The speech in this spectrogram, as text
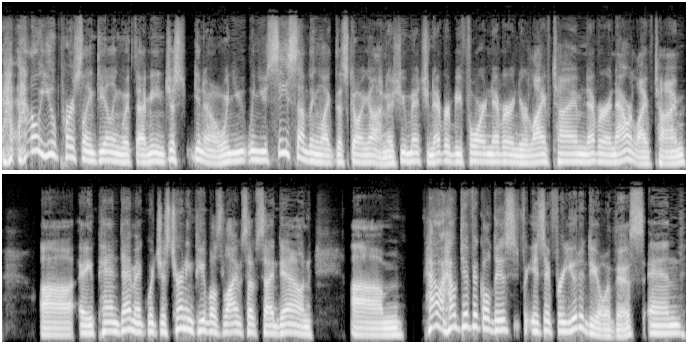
how are you personally dealing with i mean just you know when you when you see something like this going on as you mentioned never before never in your lifetime never in our lifetime uh, a pandemic which is turning people's lives upside down um, how how difficult is is it for you to deal with this? And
